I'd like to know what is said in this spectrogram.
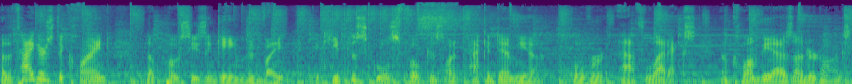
Now, the Tigers declined the postseason game invite to keep the school's focus on academia over athletics. Now, Columbia, as underdogs,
